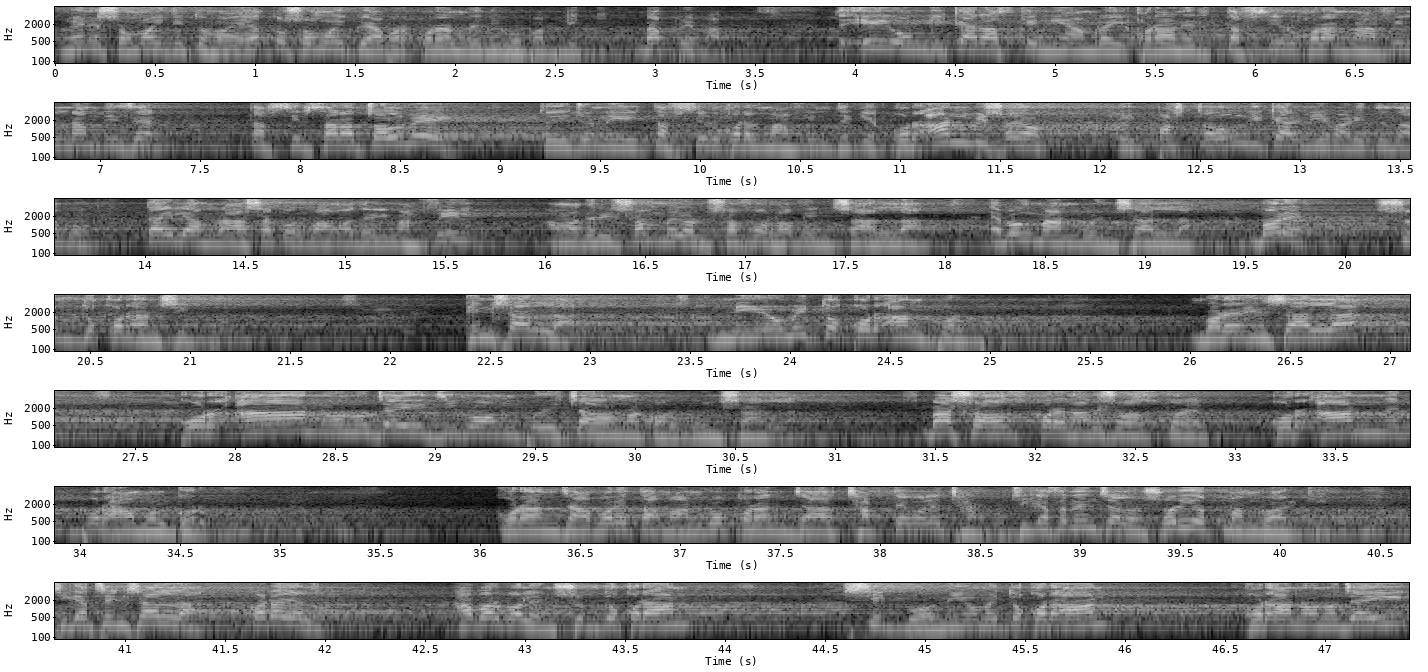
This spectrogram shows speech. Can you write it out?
ওখানে সময় দিতে হয়। এত সময় করে আবার কোরআনরে দিব পাবলিক বাপরে বাপ। তো এই অঙ্গীকার আজকে নিয়ে আমরা এই কোরআনের তাফসির, কোরআন মাহফিল নাম দিয়েছেন। তাফসির সারা চলবে। তো এই জন্য এই তাফসির কোরআন মাহফিল থেকে কোরআন বিষয়ক এই পাঁচটা অঙ্গীকার নিয়ে বাড়িতে যাব। তাইলে আমরা আশা করব আমাদের এই মাহফিল, আমাদের এই সম্মেলন সফল হবে ইনশাআল্লাহ এবং মানব ইনশাআল্লাহ। বলেন, শুদ্ধ কোরআন শিখব। ইনশাআল্লাহ নিয়মিত কোরআন পড়ব। বলেন, ইনশাআল্লাহ কোরআন অনুযায়ী জীবন পরিচালনা করব ইনশাআল্লাহ। বা সহজ করেন আরও সহজ করেন, কোরআনের উপর আমল করব। কোরআন যা বলে তা মানবো, কোরআন যা ছাড়তে বলে ছাড়বো। ঠিক আছে না ইনশাল্লাহ শরীয়ত মানবো আর কি। ঠিক আছে ইনশাল্লাহ কটা গেল? আবার বলেন, শুদ্ধ কোরআন, শিখব, নিয়মিত কোরআন কোরআন অনুযায়ী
